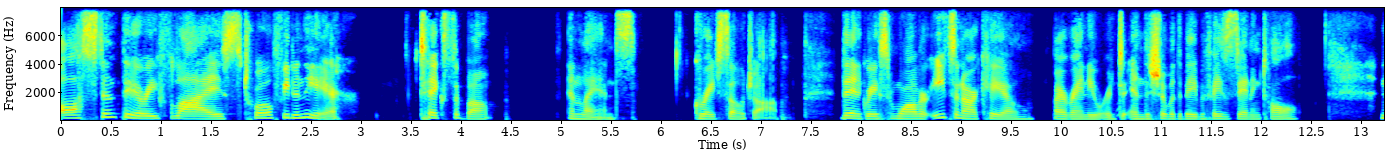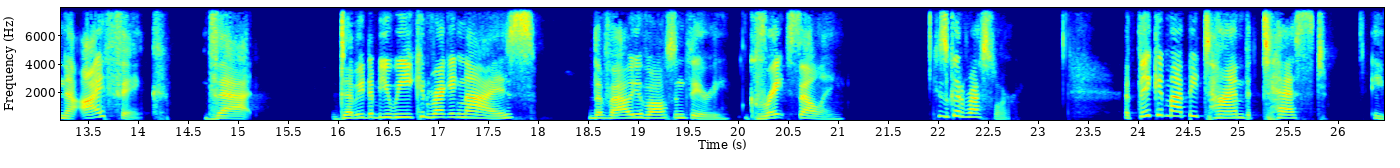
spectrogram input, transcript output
Austin Theory flies 12 feet in the air, takes the bump, and lands. Great soul job. Then Grayson Waller eats an RKO by Randy Orton to end the show with the babyface standing tall. Now, I think that WWE can recognize the value of Austin Theory. Great selling. He's a good wrestler. I think it might be time to test a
